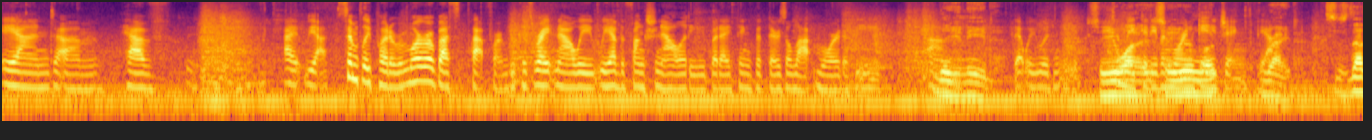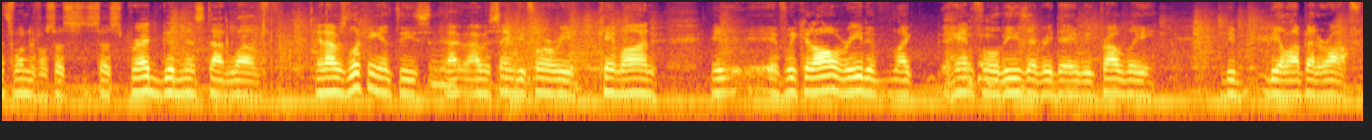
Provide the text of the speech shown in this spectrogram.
and um, have, I, yeah, simply put, a more robust platform because right now we, we have the functionality, but I think that there's a lot more to be um, that you need. that we would need So you to want make it so even more you're look- engaging. yeah. Right. Is- that's wonderful. So so spreadgoodness.love. And I was looking at these. Mm-hmm. I, I was saying before we came on, if, if we could all read a, like a handful of these every day, we'd probably be be a lot better off.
